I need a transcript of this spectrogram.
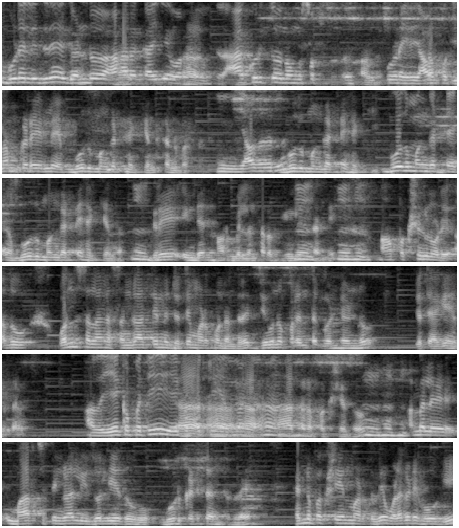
ಗೂಡಲ್ಲಿದ್ರೆ ಗಂಡು ಆಹಾರಕ್ಕಾಗಿ ಹೊರಗೆ ಹೋಗ್ತದೆ. ಆ ಕುರಿತು ನಮ್ಗೆ ಸ್ವಲ್ಪ ಪೂರ್ಣ ಯಾವ ಪಕ್ಷ? ನಮ್ಮ ಕಡೆ ಇಲ್ಲಿ ಬೂದು ಮಂಗಟ್ಟೆ ಹಕ್ಕಿ ಅಂತ ಕಂಡು ಬರ್ತದೆ. ಯಾವ್ದಾದ್ರು ಬೂದು ಮಂಗಟ್ಟೆ ಹಕ್ಕಿ. ಬೂದು ಮಂಗಟ್ಟೆ ಬೂದು ಮಂಗಟ್ಟೆ ಹಕ್ಕಿ ಅಂತ. ಗ್ರೇ ಇಂಡಿಯನ್ ಹಾರ್ಮಿಲ್ ಅಂತ ಇಂಗ್ಲಿಷ್ ಆ ಪಕ್ಷಿಗಳು ನೋಡಿ ಅದು ಒಂದ್ ಸಲ ಸಂಗಾತಿಯನ್ನು ಜೊತೆ ಮಾಡ್ಕೊಂಡಂದ್ರೆ ಜೀವನ ಪರ್ಯಂತ ಗಂಡು ಜೊತೆಯಾಗೇ ಇರ್ತವೆ ಅದು ಏಕಪತಿ ಏಕಪತಿ ಆ, ತರ ಪಕ್ಷಿ ಅದು. ಆಮೇಲೆ ಮಾರ್ಚ್ ತಿಂಗಳಲ್ಲಿ ಜೊಲ್ಲಿ ಅದು ಗೂಡು ಕಟ್ಟಿತ ಅಂತಂದ್ರೆ ಹೆಣ್ಣು ಪಕ್ಷಿ ಏನ್ ಮಾಡ್ತದೆ ಒಳಗಡೆ ಹೋಗಿ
